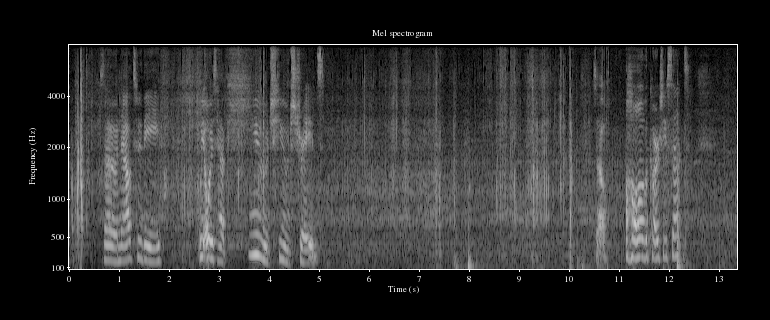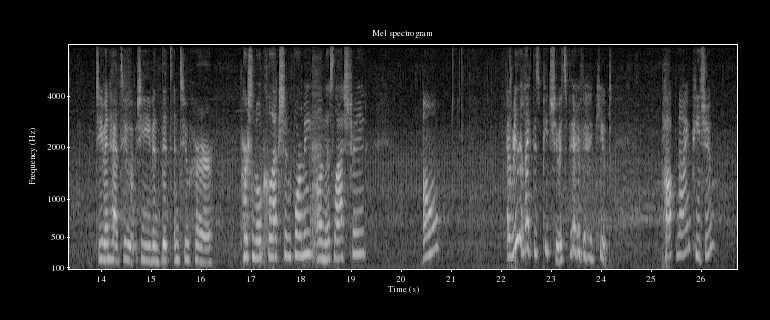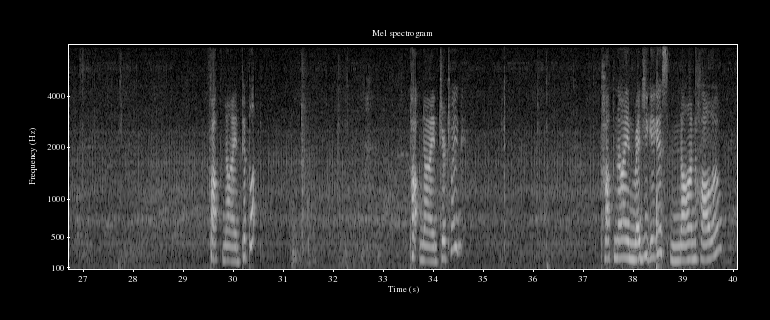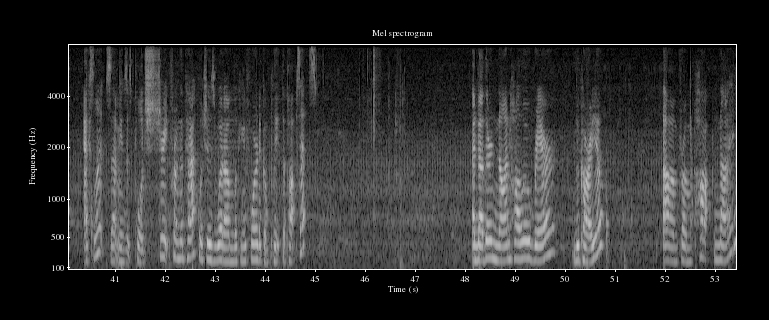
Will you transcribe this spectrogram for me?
so now to the, we always have huge, huge trades. So, all the cards she sent, she even had to, she even dipped into her personal collection for me on this last trade. Oh, I really like this Pichu. It's very, very cute. Pop 9 Pichu. Pop 9 Piplup, Pop 9 Turtwig, Pop 9 Regigigas non-holo. Excellent, so that means it's pulled straight from the pack, which is what I'm looking for to complete the pop sets. Another non-holo rare, Lucario, um, from Pop 9.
